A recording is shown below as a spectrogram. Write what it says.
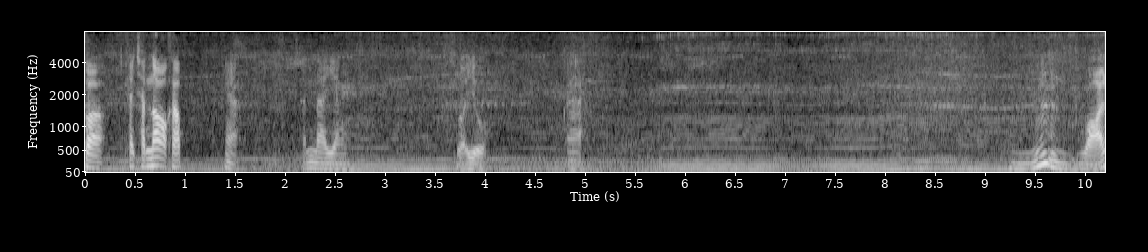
ก็แค่ชั้นนอกครับ เนี่ยชั้นในยังสวยอยู่อะอือืมหวาน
